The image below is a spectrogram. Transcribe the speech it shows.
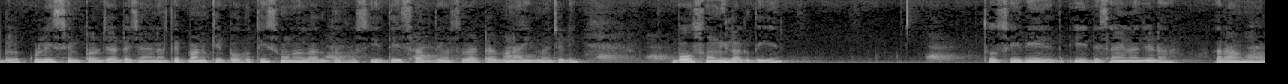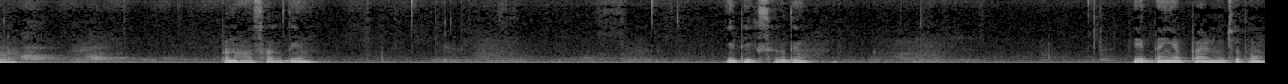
ਬਿਲਕੁਲ ਹੀ ਸਿੰਪਲ ਜਿਹਾ ਡਿਜ਼ਾਈਨ ਆ ਤੇ ਬਣ ਕੇ ਬਹੁਤ ਹੀ ਸੋਹਣਾ ਲੱਗਦਾ। ਤੁਸੀਂ ਇਹ ਦੇ ਸਕਦੇ ਹੋ, ਸਵੈਟਰ ਬਣਾਈ ਮੈਂ ਜਿਹੜੀ, ਬਹੁਤ ਸੋਹਣੀ ਲੱਗਦੀ ਹੈ ਤੁਸੀਂ ਵੀ ਇਹ- ਇਹ ਡਿਜ਼ਾਈਨ ਆ ਜਿਹੜਾ ਆਰਾਮ ਨਾਲ ਬਣਾ ਸਕਦੇ ਹੋ। ਇਹ ਦੇਖ ਸਕਦੇ ਹੋ। ਇਦਾਂ ਹੀ ਆਪਾਂ ਇਹਨੂੰ ਜਦੋਂ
